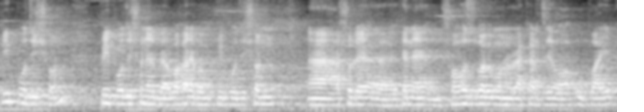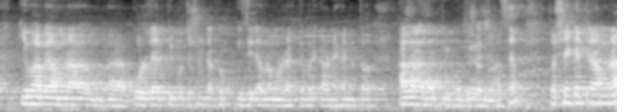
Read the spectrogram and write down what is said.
প্রিপোজিশন প্রিপোজিশনের ব্যবহার এবং প্রিপোজিশন আসলে এখানে সহজভাবে মনে রাখার যে উপায় কীভাবে আমরা পড়লে প্রিপোজিশনটা খুব ইজিলি আমরা মনে রাখতে পারি কারণ এখানে তো হাজার হাজার প্রিপোজিশন আছে। তো সেক্ষেত্রে আমরা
